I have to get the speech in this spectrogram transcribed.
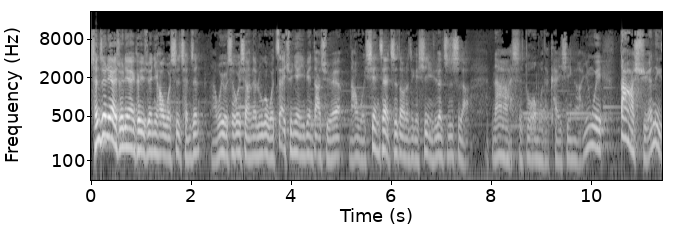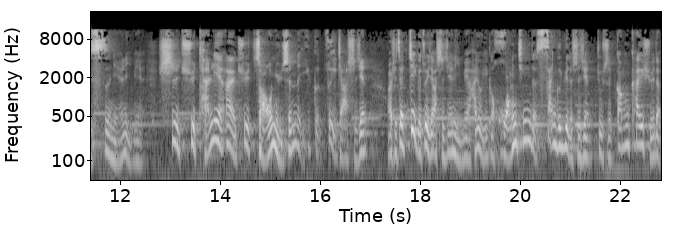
陈真恋爱学，恋爱可以学。你好，我是陈真啊。我有时候想呢，如果我再去念一遍大学，拿我现在知道的这个心理学的知识啊，那是多么的开心啊！因为大学那四年里面是去谈恋爱、去找女生的一个最佳时间。而且在这个最佳时间里面，还有一个黄金的三个月的时间，就是刚开学的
